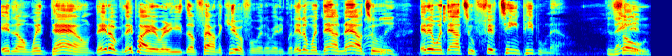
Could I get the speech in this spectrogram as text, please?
It done went down. They don't. They probably already done found a cure for it already, but it done went down now Probably. to. It done went down to fifteen people now. so didn't-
